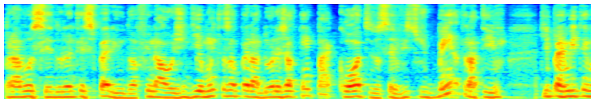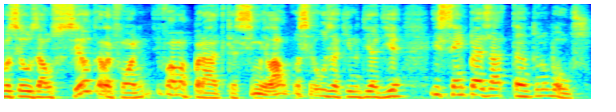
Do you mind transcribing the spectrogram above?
para você durante esse período. Afinal, hoje em dia, muitas operadoras já têm pacotes ou serviços bem atrativos que permitem você usar o seu telefone de forma prática, similar ao que você usa aqui no dia a dia e sem pesar tanto no bolso.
